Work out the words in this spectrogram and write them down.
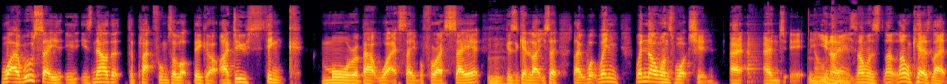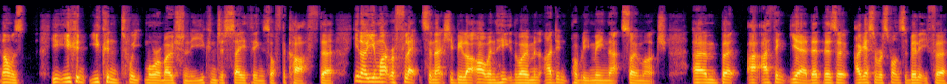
What I will say is, is, now that the platform's a lot bigger, I do think more about what I say before I say it. Mm. Because again, like you said, like when when no one's watching uh, and it, no you know cares. no one's no, no one cares. Like no one's you, you can you can tweet more emotionally. You can just say things off the cuff that you know you might reflect and actually be like, oh, in the heat of the moment, I didn't probably mean that so much. Um, but I, I think yeah, there, there's a I guess a responsibility for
